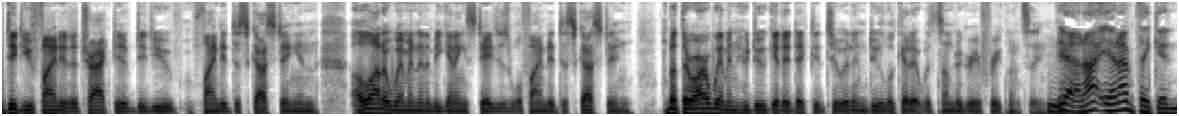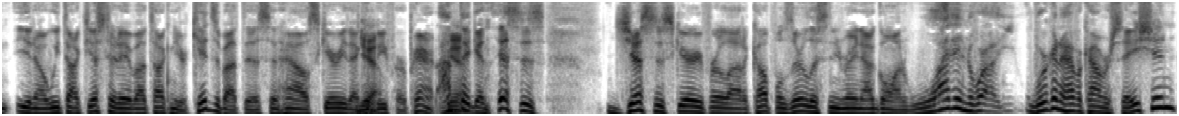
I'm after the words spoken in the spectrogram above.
Did you find it attractive? Did you find it disgusting? And a lot of women in the beginning stages will find it disgusting, but there are women who do get addicted to it and do look at it with some degree of frequency. Hmm. Yeah, and I and I'm thinking, you know, we talked yesterday about talking to your kids about this and how scary that can Yeah. be for a parent. I'm Yeah. thinking this is just as scary for a lot of couples. They're listening right now, going, "What in the world? We're going to have a conversation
